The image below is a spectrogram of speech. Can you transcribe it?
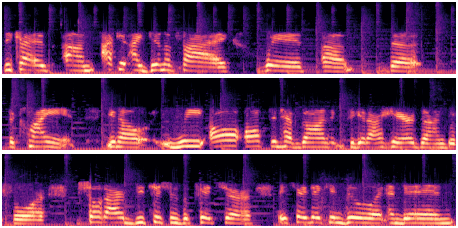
because um, I can identify with um, the the client. You know, we all often have gone to get our hair done before, showed our beauticians a picture. They say they can do it, and then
